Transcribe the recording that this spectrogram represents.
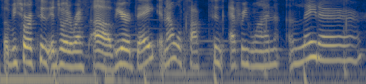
So be sure to enjoy the rest of your day, and I will talk to everyone later.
